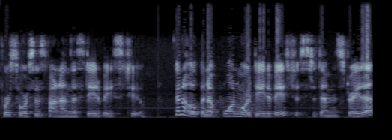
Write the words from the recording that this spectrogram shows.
for sources found on this database too. I'm going to open up one more database just to demonstrate it.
